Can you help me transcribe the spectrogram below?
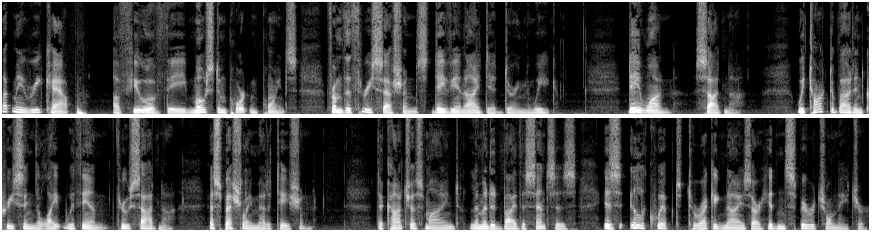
let me recap a few of the most important points from the three sessions Devi and I did during the week. Day 1 Sadhana. We talked about increasing the light within through sadhana, especially meditation. The conscious mind, limited by the senses, is ill equipped to recognize our hidden spiritual nature.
